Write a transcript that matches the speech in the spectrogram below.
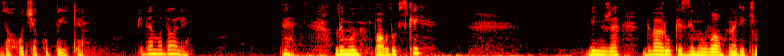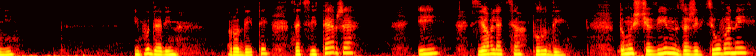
захоче купити. Підемо далі. Це лимон Павловський. Він вже два роки зимував на вікні. І буде він родити, зацвіте вже і з'являться плоди. Тому що він заживцьований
